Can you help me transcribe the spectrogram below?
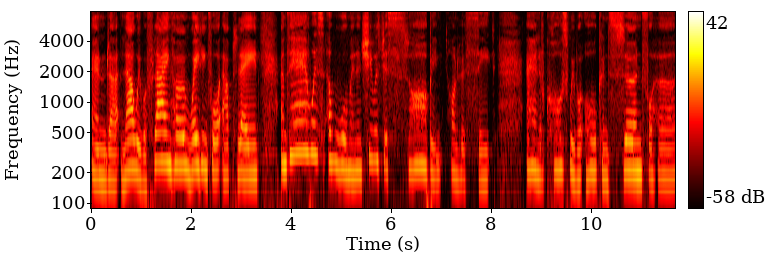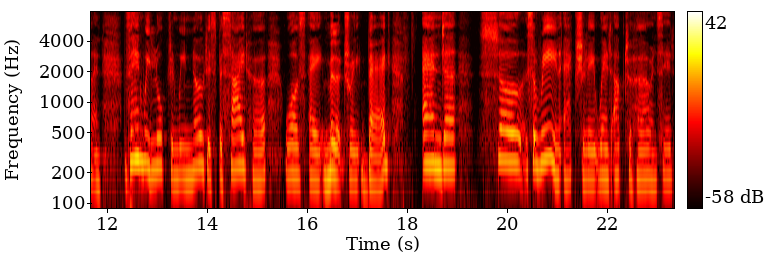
and uh, now we were flying home, waiting for our plane, and there was a woman, and she was just sobbing on her seat. And of course, we were all concerned for her. And then we looked and we noticed beside her was a military bag. And uh, so Serene actually went up to her and said,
